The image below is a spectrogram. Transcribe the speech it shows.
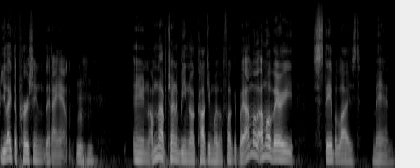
you like the person that I am. Mhm. And I'm not trying to be no cocky motherfucker, but I'm a I'm a very stabilized man.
